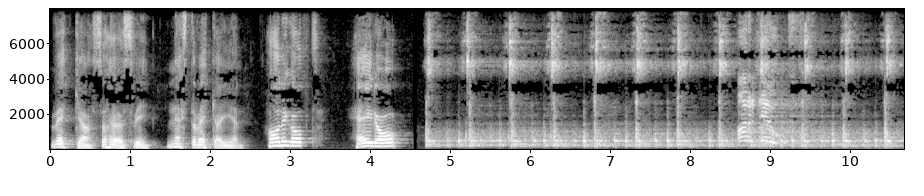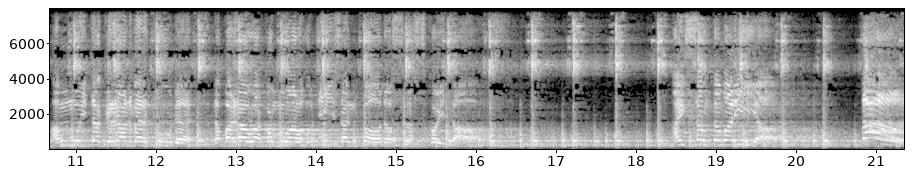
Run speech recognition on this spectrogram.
vecka så hörs vi nästa vecka igen. Ha det gott! Hej do. Pardeus! A můj tak ranver půjde, na barau jako mual udízen todos na skojtá. Aj Santa Maria! Dál!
